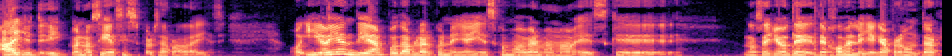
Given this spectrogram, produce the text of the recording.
ay, bueno, sí, así súper cerrada y hoy en día puedo hablar con ella y es como, a ver, mamá, es que, no sé, yo de, joven le llegué a preguntar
